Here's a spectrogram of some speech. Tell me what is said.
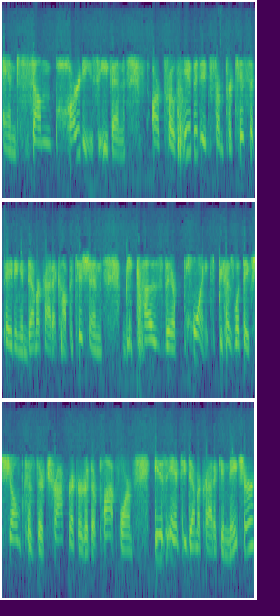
and some parties even are prohibited from participating in democratic competition because their point, because what they've shown, because their track record or their platform is anti-democratic in nature.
